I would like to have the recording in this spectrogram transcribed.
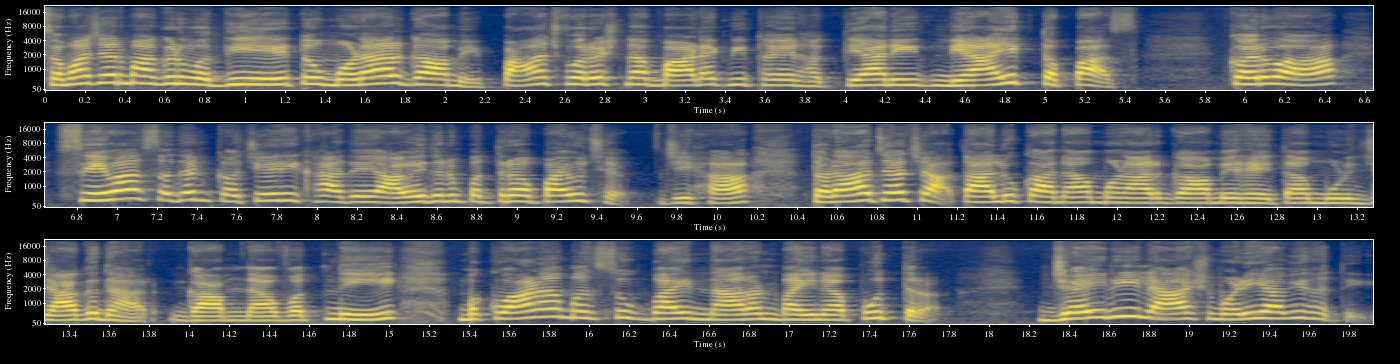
સમાચારમાં આગળ વધીએ તો મણાર ગામે પાંચ વર્ષના બાળકની થયેલ હત્યાની ન્યાયિક તપાસ કરવા સેવા સદન કચેરી ખાતે આવેદનપત્ર અપાયું છે. જી હા, તળાજા તાલુકાના મણાર ગામે રહેતા મૂળ જાગધાર ગામના વતની મકવાણા મનસુખભાઈ નારણભાઈના પુત્ર જયની લાશ મળી આવી હતી,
